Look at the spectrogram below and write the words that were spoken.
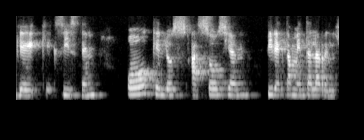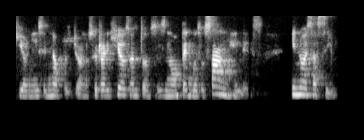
que, existen o que los asocian directamente a la religión y dicen, no, pues yo no soy religioso, entonces no tengo esos ángeles. Y no es así.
